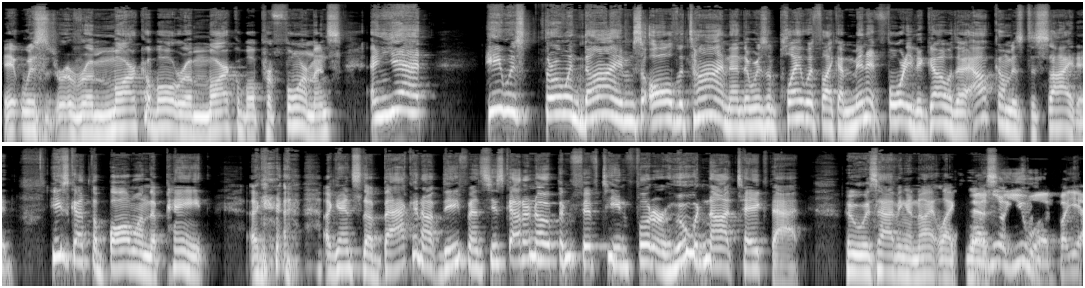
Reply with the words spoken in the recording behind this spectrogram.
It was a remarkable, remarkable performance. And yet, he was throwing dimes all the time. And there was a play with like a minute 40 to go. The outcome is decided. He's got the ball on the paint against the backing up defense. He's got an open 15 footer. Who would not take that? who was having a night like Well, this. no, you would, but yes.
